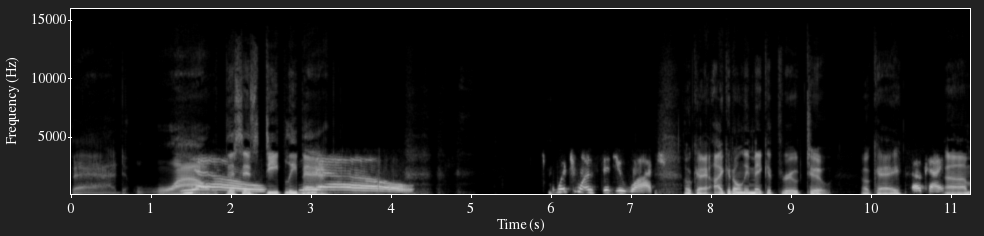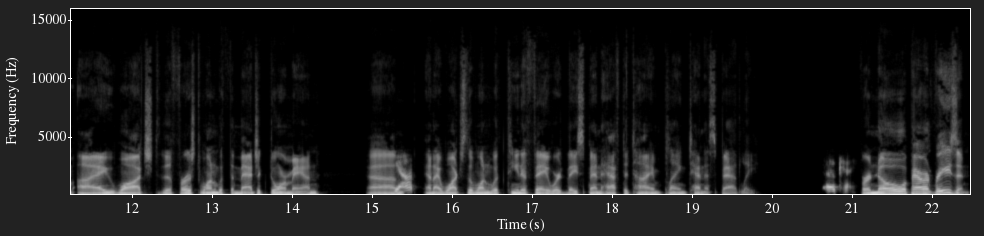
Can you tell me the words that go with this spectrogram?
bad. Wow. This is deeply bad. No. Which ones did you watch? Okay. I could only make it through two. Okay. Okay. Um, I watched the first one with the magic doorman. Um, Yeah. And I watched the one with Tina Fey where they spend half the time playing tennis badly. For no apparent reason.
